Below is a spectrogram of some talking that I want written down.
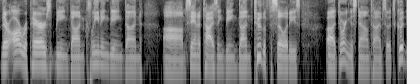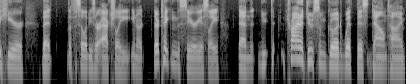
there are repairs being done, cleaning being done, um, sanitizing being done to the facilities uh, during this downtime. So it's good to hear that the facilities are actually, you know, they're taking this seriously and trying to do some good with this downtime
